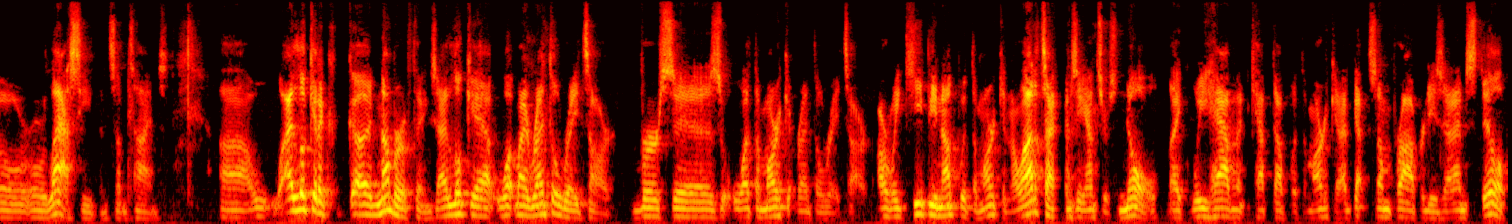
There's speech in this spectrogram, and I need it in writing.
or, or less, even sometimes. Uh, I look at a, a, number of things. I look at what my rental rates are versus what the market rental rates are. Are we keeping up with the market? a lot of times the answer is no. Like we haven't kept up with the market. I've got some properties that I'm still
